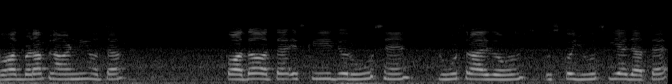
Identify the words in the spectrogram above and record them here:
बहुत बड़ा प्लांट नहीं होता। पौधा होता है, इसकी जो रूट्स हैं रूट्स राइजोम्स उसको यूज़ किया जाता है।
